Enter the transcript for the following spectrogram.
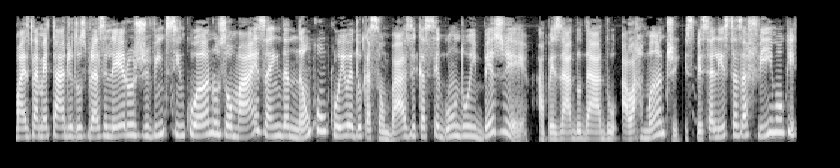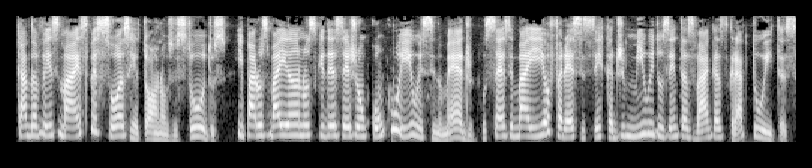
Mais da metade dos brasileiros de 25 anos ou mais ainda não concluiu educação básica, segundo o IBGE. Apesar do dado alarmante, especialistas afirmam que cada vez mais pessoas retornam aos estudos. E para os baianos que desejam concluir o ensino médio, o SESI Bahia oferece cerca de 1.200 vagas gratuitas.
